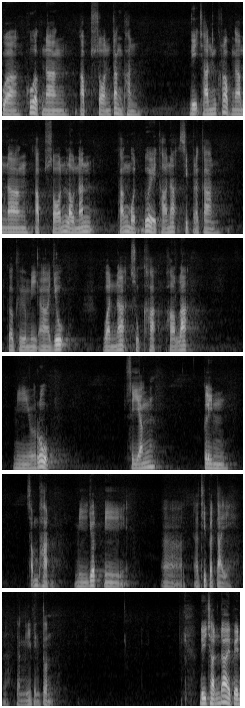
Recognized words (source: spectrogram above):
กว่าพวกนางอับสรตั้งพัน ดิฉันครอบงำนางอับสรเหล่านั้นทั้งหมดด้วยฐานะสิบประการ ก็คือมีอายุ วันะสุขะภาละ มีรูป เสียง กลิ่น สัมผัส มียศ มีอธิปไตยนะดังนี้เป็นต้น ดิฉันได้เป็น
